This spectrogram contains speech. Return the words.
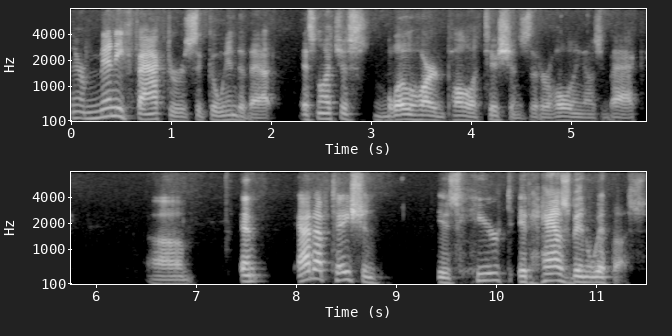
there are many factors that go into that. It's not just blowhard politicians that are holding us back. Um, and adaptation is here, it has been with us.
